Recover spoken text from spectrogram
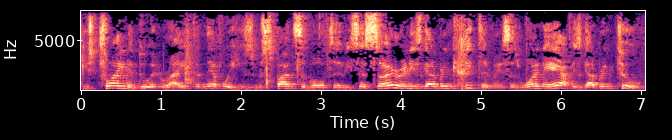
he's trying to do it right, and therefore he's responsible to. If he says and he's got to bring chitim. He says one and a half, he's got to bring two.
